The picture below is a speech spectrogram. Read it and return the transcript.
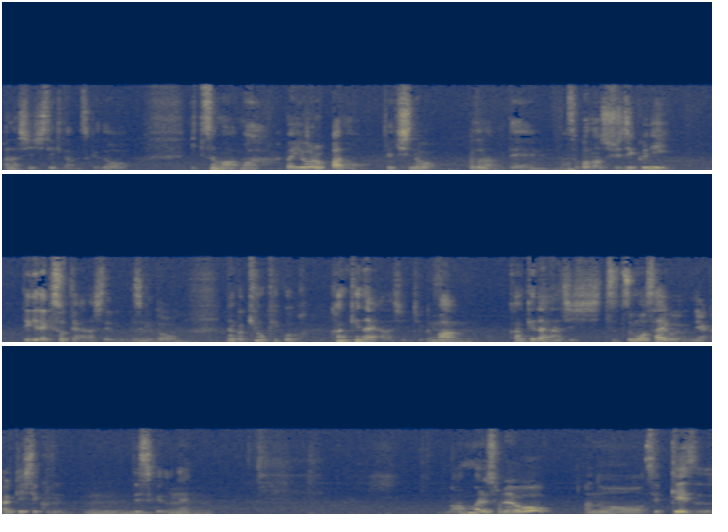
話してきたんですけどいつもはまあやっぱりヨーロッパの歴史のことなので、うん。まあ、そこの主軸にできるだけ沿って話してるんですけど、なんか今日結構関係ない話っていうか、まあ関係ない話しつつも最後には関係してくるうんですけどね。まあ、あんまりそれをあの設計図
